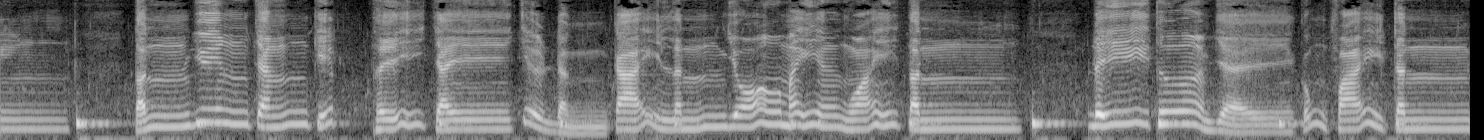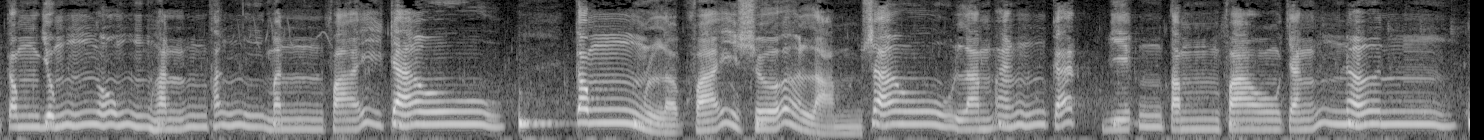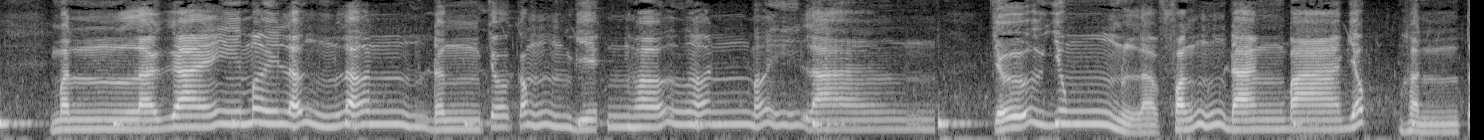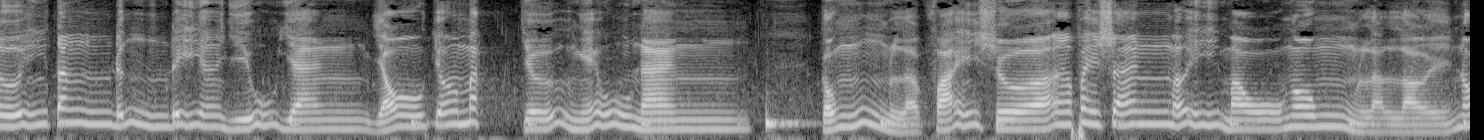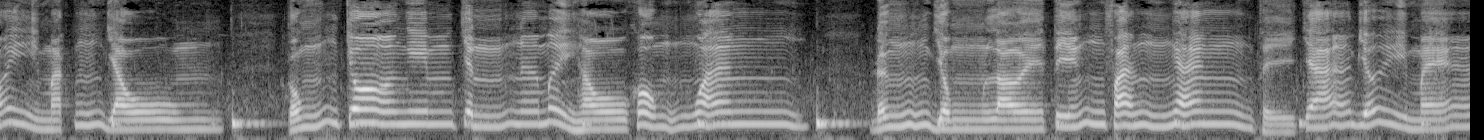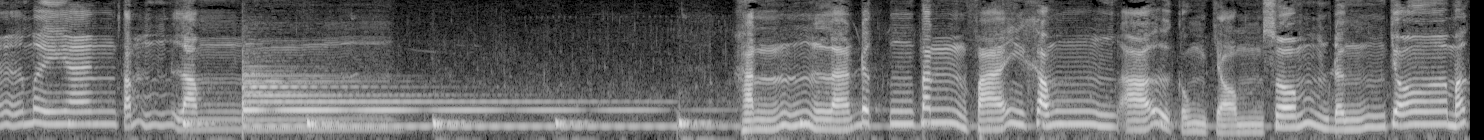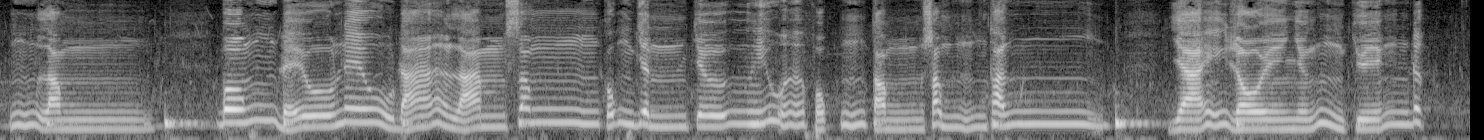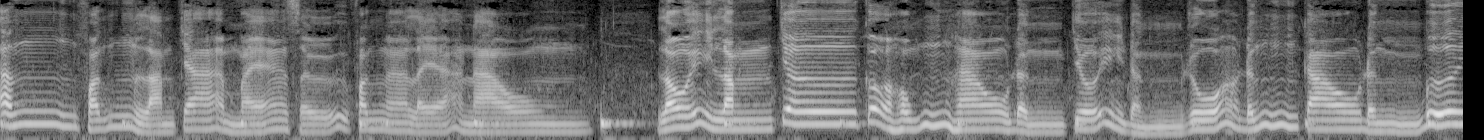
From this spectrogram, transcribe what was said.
tình duyên chẳng kiếp thì chạy chứ đừng cái linh gió mây ngoại tình. Đi thưa về cũng phải trình, công dung ngôn hành thân mình phải trao. Công là phải sửa làm sao, làm ăn các việc tầm phào chẳng nên mình là gái mới lớn lên, đừng cho công việc hở hên mới là chữ dung là phấn đàn bà dốc, hình tươi tăng đứng đi dịu dàng dẫu cho mắt chữ nghèo nàng cũng là phải sửa, phải sang mới màu ngôn là lời nói mặt dầu. Cũng cho nghiêm chỉnh mới hầu khôn ngoan. Đừng dùng lời tiếng phan ngang Thì cha với mẹ mới an tấm lòng. Hạnh là đức tánh phải không, Ở cùng chồm xóm đừng cho mất lòng. Bốn điều nếu đã làm xong, Cũng dình chữ hiếu phục tòng sông thân. giải rồi những chuyện đức ân phận làm cha mẹ sự phân lẻ nào lỗi lầm chớ có hùng hào, đừng chửi, đừng rủa, đứng cao, đừng bươi.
